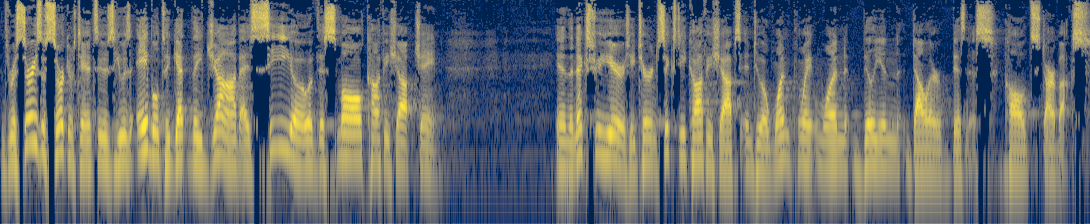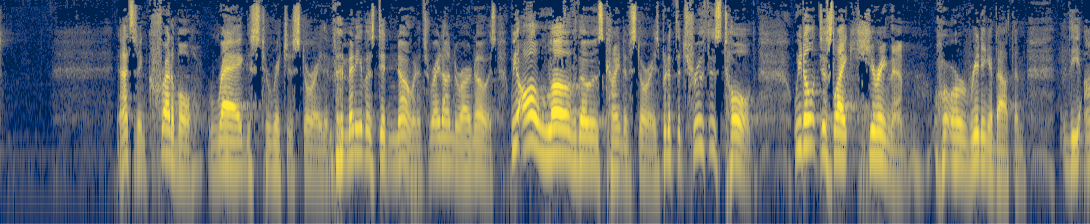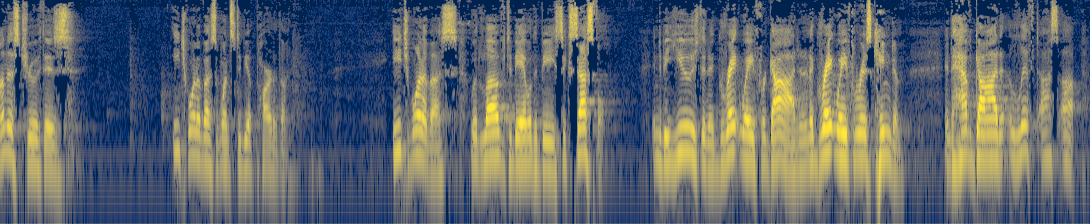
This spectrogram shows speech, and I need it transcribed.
And through a series of circumstances, he was able to get the job as CEO of this small coffee shop chain. In the next few years, he turned 60 coffee shops into a $1.1 billion business called Starbucks. That's an incredible rags to riches story that many of us didn't know, and it's right under our nose. We all love those kind of stories, but if the truth is told, we don't just like hearing them or reading about them. The honest truth is, each one of us wants to be a part of them. Each one of us would love to be able to be successful and to be used in a great way for God and in a great way for His kingdom and to have God lift us up.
